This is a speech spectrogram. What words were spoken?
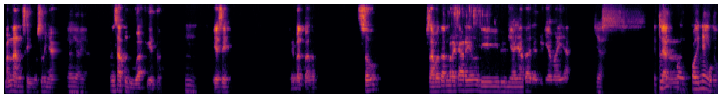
menang sih musuhnya Ya, ya, ya. Paling satu dua gitu Hmm. Iya sih hebat banget so persahabatan mereka real di dunia nyata dan dunia maya Yes. Itu Dan- sih poin- poinnya itu.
